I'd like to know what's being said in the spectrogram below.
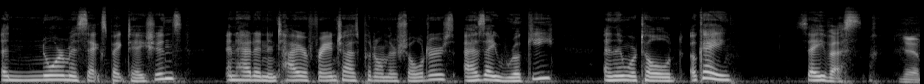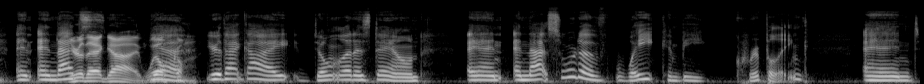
enormous expectations and had an entire franchise put on their shoulders as a rookie, and then we're told, okay, save us. Yeah. And and that's You're that guy. yeah, Welcome. you're that guy. Don't let us down. And and that sort of weight can be crippling. And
